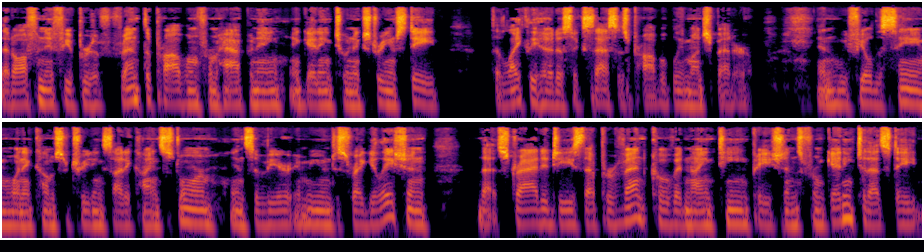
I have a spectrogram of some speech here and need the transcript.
that often if you prevent the problem from happening and getting to an extreme state, the likelihood of success is probably much better. And we feel the same when it comes to treating cytokine storm and severe immune dysregulation that strategies that prevent COVID 19 patients from getting to that state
